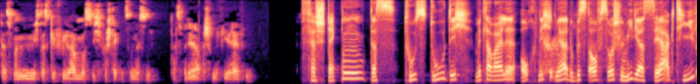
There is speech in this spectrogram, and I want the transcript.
dass man nicht das Gefühl haben muss, sich verstecken zu müssen. Das würde ja schon viel helfen verstecken, das tust du dich mittlerweile auch nicht mehr. Du bist auf Social Media sehr aktiv,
